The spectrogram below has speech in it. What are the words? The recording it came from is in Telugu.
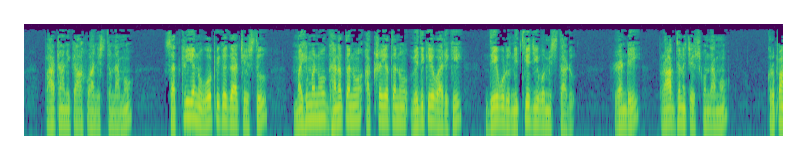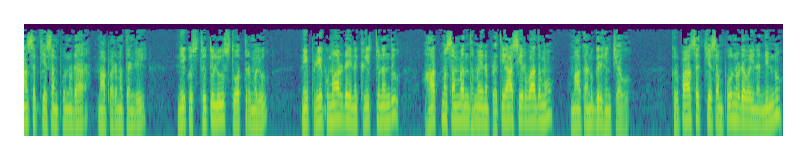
పాఠానికి ఆహ్వానిస్తున్నాము. సత్క్రియను ఓపికగా చేస్తూ మహిమను ఘనతను అక్షయతను వెదికే వారికి దేవుడు నిత్య జీవమిస్తాడు. రండి ప్రార్థన చేసుకుందాము. కృపాసత్య సంపూర్ణుడా మా పరమతండ్రి నీకు స్థుతులు స్తోత్రములు. నీ ప్రియకుమారుడైన క్రీస్తునందు ఆత్మ సంబంధమైన ప్రతి ఆశీర్వాదము మాకు అనుగ్రహించావు కృపాసత్య సంపూర్ణుడవైన నిన్ను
